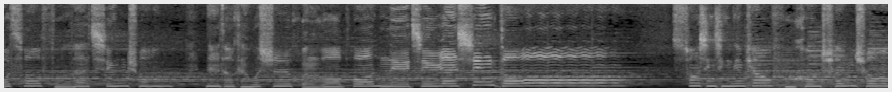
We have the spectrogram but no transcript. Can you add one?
我错付了情衷？难道看我失魂落魄，你竟然心动？所幸经年漂浮红尘中，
